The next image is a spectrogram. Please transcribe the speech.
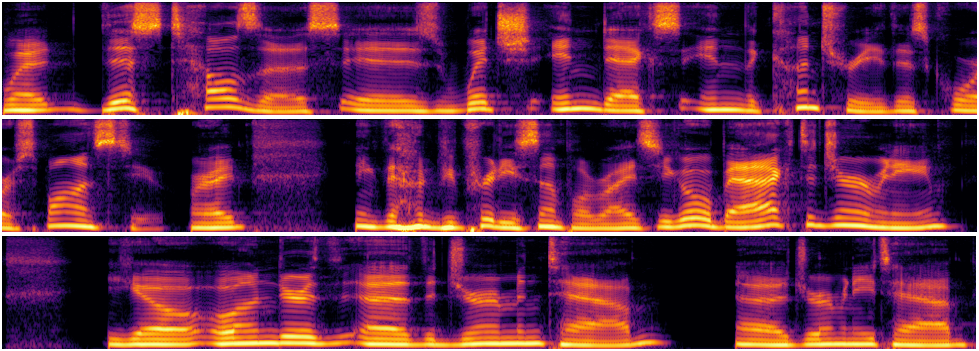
What this tells us is which index in the country this corresponds to, right? I think that would be pretty simple, right? So you go back to Germany, you go under uh, the German tab, uh, Germany tab,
